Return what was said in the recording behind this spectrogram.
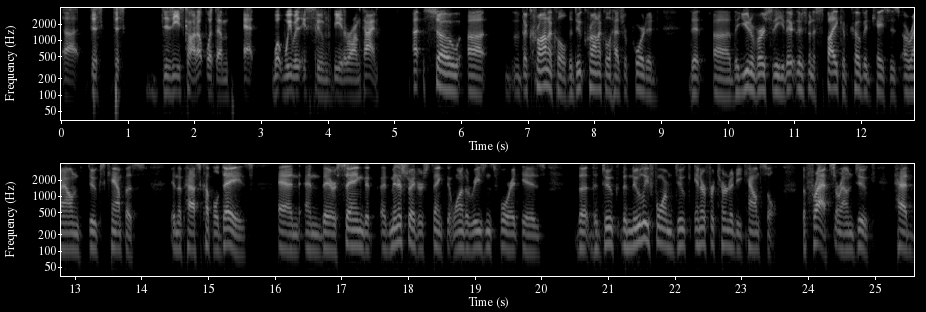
uh, this this disease caught up with them at what we would assume to be the wrong time. Uh, so uh, the Chronicle, the Duke Chronicle, has reported that uh, the university there, has been a spike of COVID cases around Duke's campus in the past couple days, and and they're saying that administrators think that one of the reasons for it is the the Duke the newly formed Duke Interfraternity Council, the frats around Duke had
